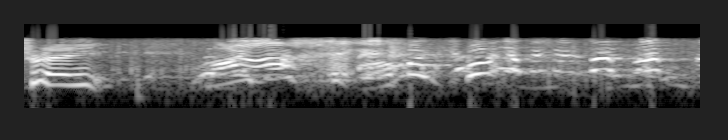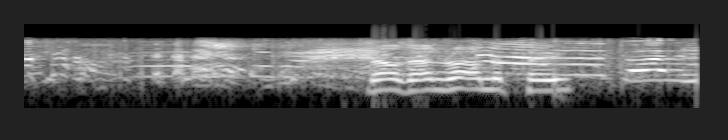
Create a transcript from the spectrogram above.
Tree! My Oh my god! Well done, right on the poo. Go over,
